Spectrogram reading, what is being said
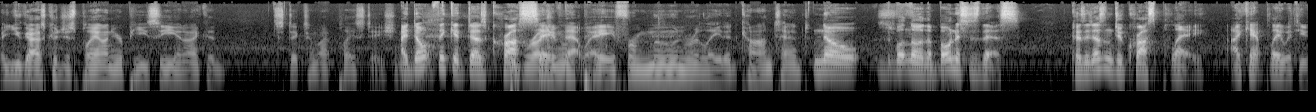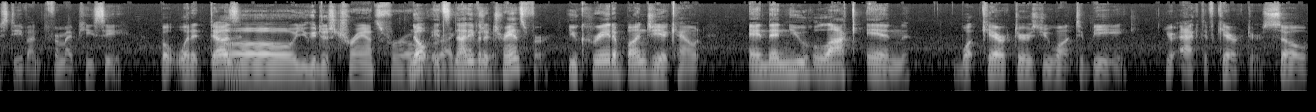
you guys could just play on your PC and I could stick to my PlayStation. I don't think it does cross save that way. Pay for moon-related content. No, well, no. The bonus is this, because it doesn't do cross play. I can't play with you, Steve, on, for my PC. But what it does, oh, you could just transfer over. no, it's I not even a transfer. You create a Bungie account, and then you lock in what characters you want to be your active characters. So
